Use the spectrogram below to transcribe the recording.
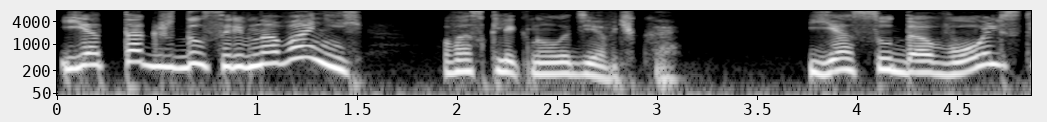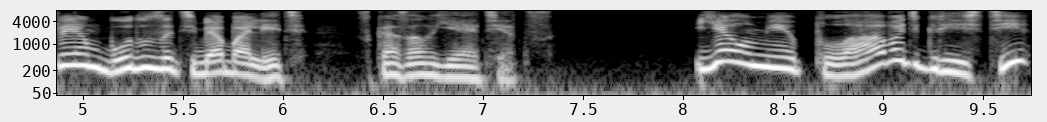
«Я так жду соревнований!» — воскликнула девочка. «Я с удовольствием буду за тебя болеть», — сказал ей отец. «Я умею плавать, грести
